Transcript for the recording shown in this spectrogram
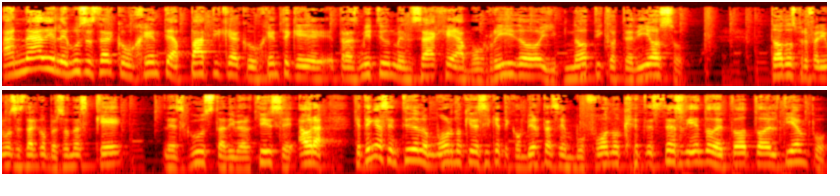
A nadie le gusta estar con gente apática, con gente que transmite un mensaje aburrido, hipnótico, tedioso. Todos preferimos estar con personas que les gusta divertirse. Ahora, que tenga sentido el humor no quiere decir que te conviertas en bufón o que te estés riendo de todo todo el tiempo.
